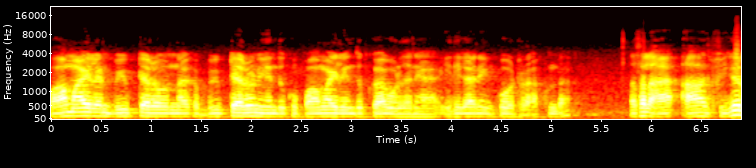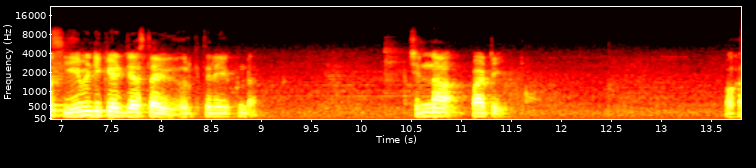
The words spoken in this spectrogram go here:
Palm oil and beef tallow ఉన్నాక బీఫ్ టాలోని ఎందుకు పామ్ ఆయిల్ ఎందుకు కాకూడదని ఇది కానీ ఇంకోటి రాకుండా అసలు ఆ- ఫిగర్స్ ఏమి ఇండికేట్ చేస్తాయో ఎవరికి తెలియకుండా చిన్నపాటి ఒక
